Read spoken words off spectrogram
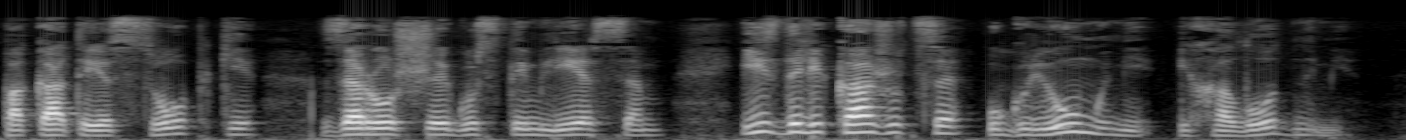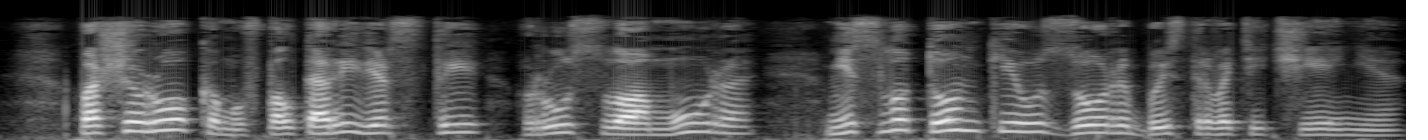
покатые сопки, заросшие густым лесом, издали кажутся угрюмыми и холодными. По широкому в полторы версты руслу Амура несло тонкие узоры быстрого течения,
